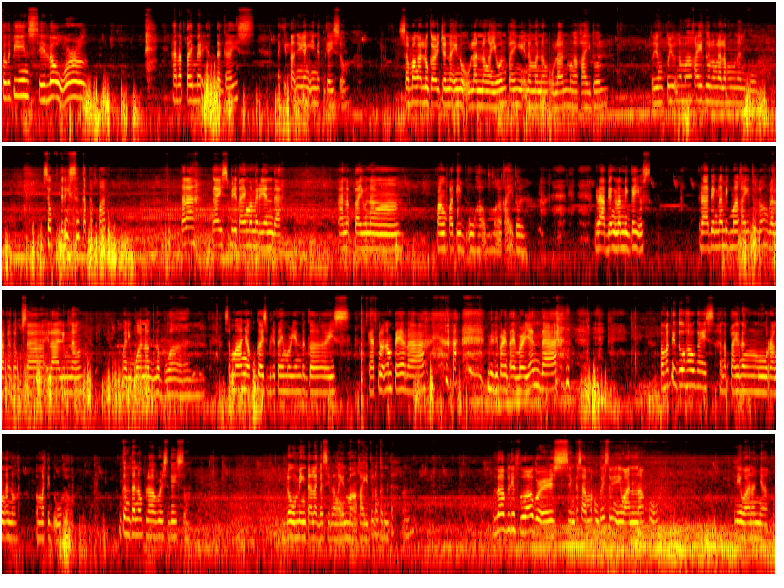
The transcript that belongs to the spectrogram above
Philippines! Hello world! Hanap tayo merienda guys. Nakita nyo yung init guys oh. Sa mga lugar dyan na inuulan na ngayon, pahingi naman ng ulan mga kaidol. Tuyong tuyo na mga kaidol ang lalamunan ko. So, tinis ang katapat. Tara guys, pili tayong mamerienda. Hanap tayo ng pangpatid uhaw mga kaidol. Grabe ang lamig guys. Grabe ang lamig mga kaidol. Oh. Lalakad ako sa ilalim ng maliwanag na buwan. Samahan niyo ako guys. Bili tayong merienda guys. Kahit wala ng pera. Bili pa rin tayong merienda. pamatid uhaw guys. Hanap tayo ng murang ano. Pamatid uhaw. Ganda ng flowers guys. Oh. Blooming talaga sila ngayon mga kaidol. Ang ganda. Ano? Lovely flowers. Yung kasama ko guys, so iniwanan na ako. Iniwanan niya ako.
